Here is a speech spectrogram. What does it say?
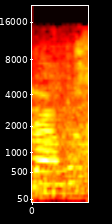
down.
